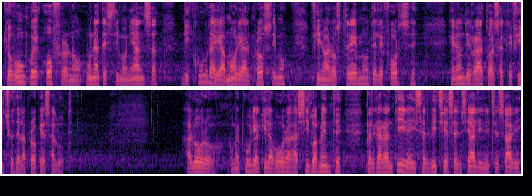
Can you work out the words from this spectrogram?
che ovunque offrono una testimonianza di cura e amore al prossimo fino allo stremo delle forze e non di ratto al sacrificio della propria salute. A loro, come pure a chi lavora assiduamente per garantire i servizi essenziali necessari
